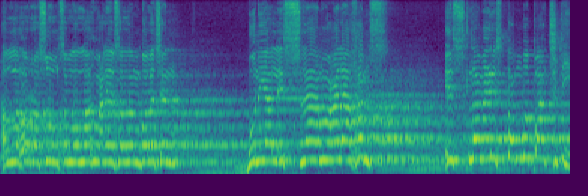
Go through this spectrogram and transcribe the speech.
আল্লাহর রসুল সাল্লাল্লাহু আলাইহি সাল্লাম বলেছেন বুনিয়াল ইসলাম আলা খামস ইসলামের স্তম্ভ পাঁচটি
